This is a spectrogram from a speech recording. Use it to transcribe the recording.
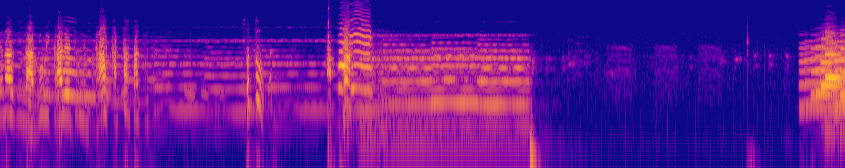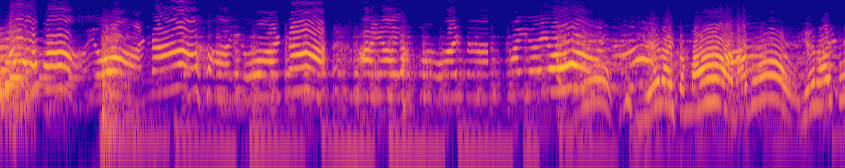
ಏನಾದ್ರು ನೀನು ಆ ರೂಮಿಗೆ ಕಾಲಿಟ್ರು ನಿನ್ ಕಾಲ್ ಕಟ್ಟ ಸಾಕ್ಬಿಡ್ತೀನಿ ಸತ್ತು. ಏನಾಯ್ತಮ್ಮ? ನಾಗು ಏನಾಯ್ತು?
